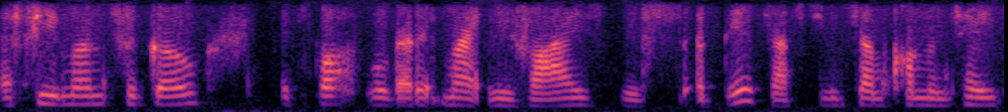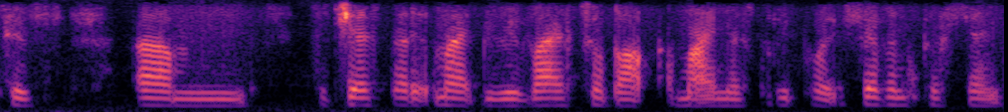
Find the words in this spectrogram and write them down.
a few months ago. It's possible that it might revise this a bit. I've seen some commentators um, suggest that it might be revised to about minus 3.7%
